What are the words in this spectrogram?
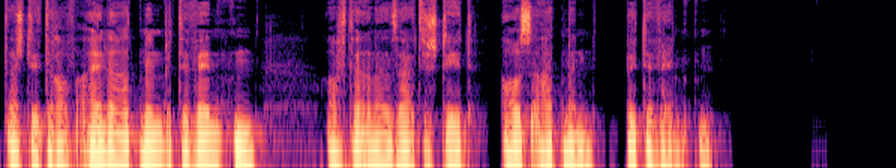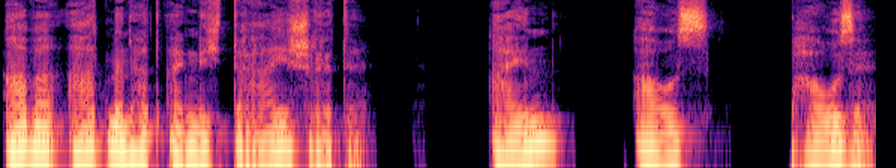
da steht drauf einatmen, bitte wenden. Auf der anderen Seite steht ausatmen, bitte wenden. Aber atmen hat eigentlich drei Schritte. Ein, aus, Pause.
